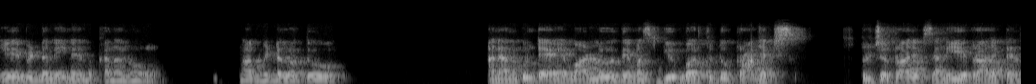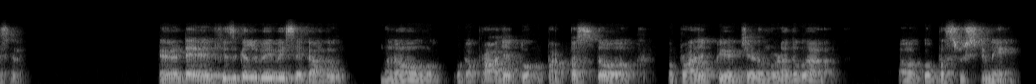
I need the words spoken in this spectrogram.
ఏ బిడ్డని నేను కనను. నాకు బిడ్డలు వద్దు అని అనుకుంటే వాళ్ళు they must give birth to projects. Spiritual projects కానీ ఏ ప్రాజెక్ట్ అయినా సరే. ఏంటంటే ఫిజికల్ బేబీసే కాదు. మనం ఒక ప్రాజెక్ట్, ఒక పర్పస్‌తో ఒక ప్రాజెక్ట్ క్రియేట్ చేయడం కూడా అదొక ఒక గొప్ప సృష్టినే.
